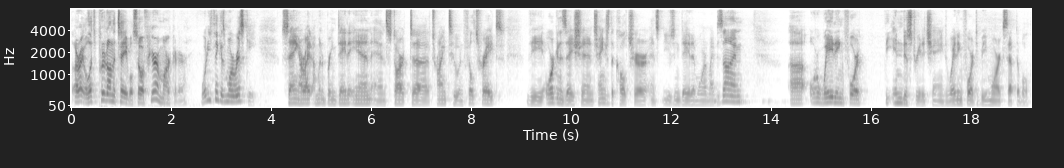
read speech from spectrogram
All right. Well, let's put it on the table. So, if you're a marketer, what do you think is more risky? Saying, all right, I'm going to bring data in and start uh, trying to infiltrate the organization, change the culture, and using data more in my design, uh, or waiting for the industry to change, waiting for it to be more acceptable.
